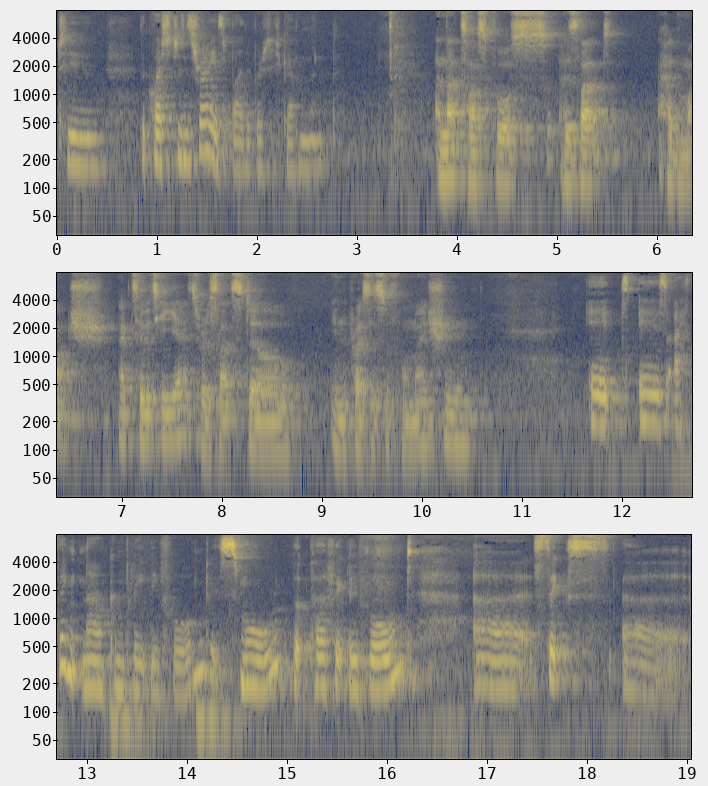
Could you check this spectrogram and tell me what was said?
to the questions raised by the British government. And that task force has that had much activity yet, or is that still in the process of formation? It is, I think, now completely formed. It's small but perfectly formed. Uh, six uh,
